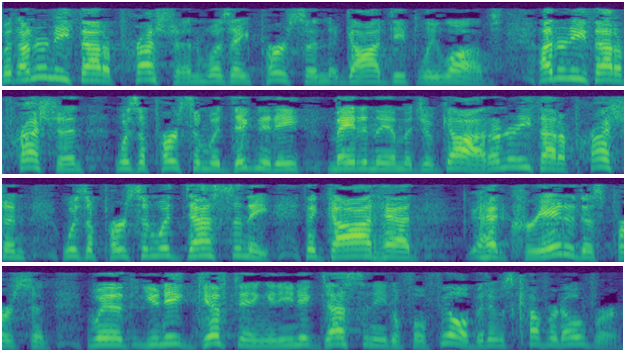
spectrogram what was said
But underneath that oppression was a person that God deeply loves. Underneath that oppression was a person with dignity made in the image of God. Underneath that oppression was a person with destiny that God had had created this person with unique gifting and unique destiny to fulfill, but it was covered over.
